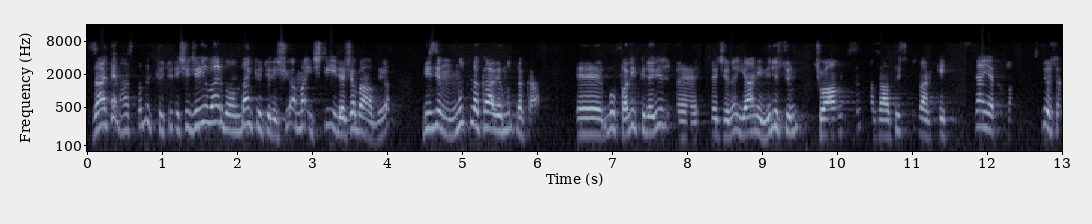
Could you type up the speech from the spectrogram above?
Zaten hastalık kötüleşeceği var da ondan kötüleşiyor ama içtiği ilaca bağlıyor. Bizim mutlaka ve mutlaka e, bu favipiravir e, ilacını yani virüsün çoğalmasını azaltıcı olan etkisinden yararlanmak istiyorsak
